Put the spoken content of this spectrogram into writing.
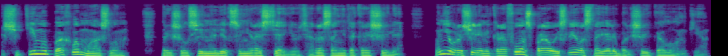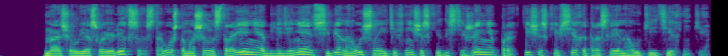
Ощутимо пахло маслом. Решил сильно лекцию не растягивать, раз они так решили. Мне вручили микрофон, справа и слева стояли большие колонки. Начал я свою лекцию с того, что машиностроение объединяет в себе научные и технические достижения практически всех отраслей науки и техники.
